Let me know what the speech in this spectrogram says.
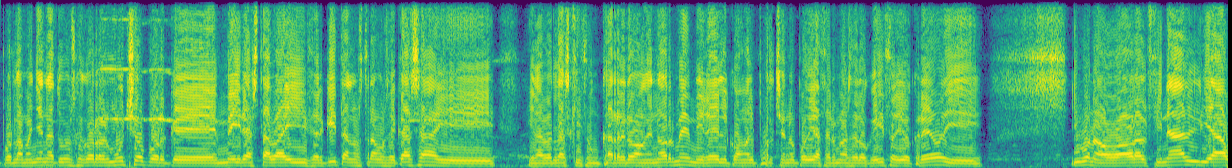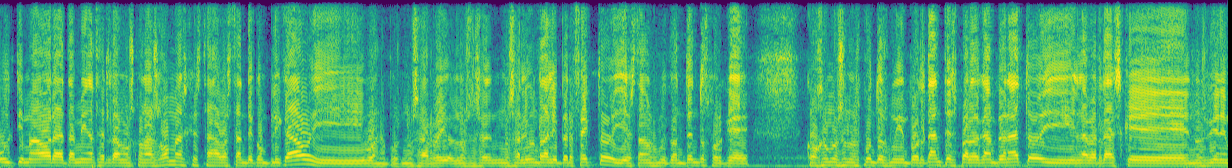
por la mañana tuvimos que correr mucho porque Meira estaba ahí cerquita en los tramos de casa y, la verdad es que hizo un carrerón enorme. Miguel con el Porsche no podía hacer más de lo que hizo, yo creo. Y, bueno, ahora al final, ya última hora también acertamos con las gomas, que estaba bastante complicado. Y bueno, pues nos- nos salió un rally perfecto y estamos muy contentos porque cogemos unos puntos muy importantes para el campeonato y la verdad es que nos viene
